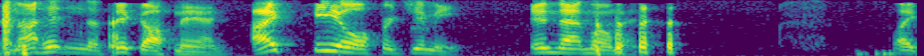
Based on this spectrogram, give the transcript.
that not hitting the pickoff man. I feel for Jimmy in that moment. like,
